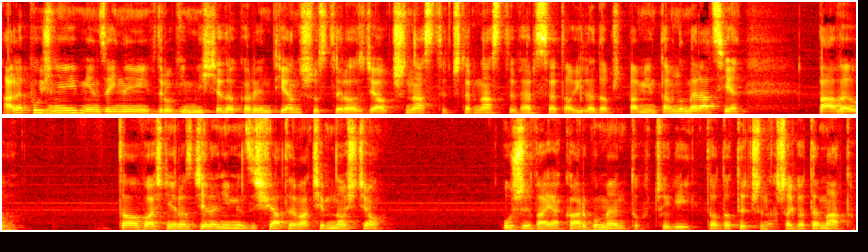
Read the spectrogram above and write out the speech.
Ale później, między innymi w drugim liście do Koryntian, szósty rozdział, 13-14 werset, o ile dobrze pamiętam numerację, Paweł to właśnie rozdzielenie między światem a ciemnością używa jako argumentu, czyli to dotyczy naszego tematu,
